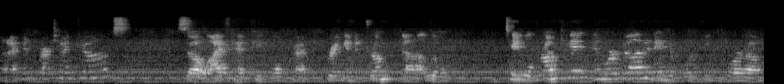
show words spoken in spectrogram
when I had part-time jobs. So I've had people bring in a drum, uh, little table drum kit and work on it. End up working for um,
